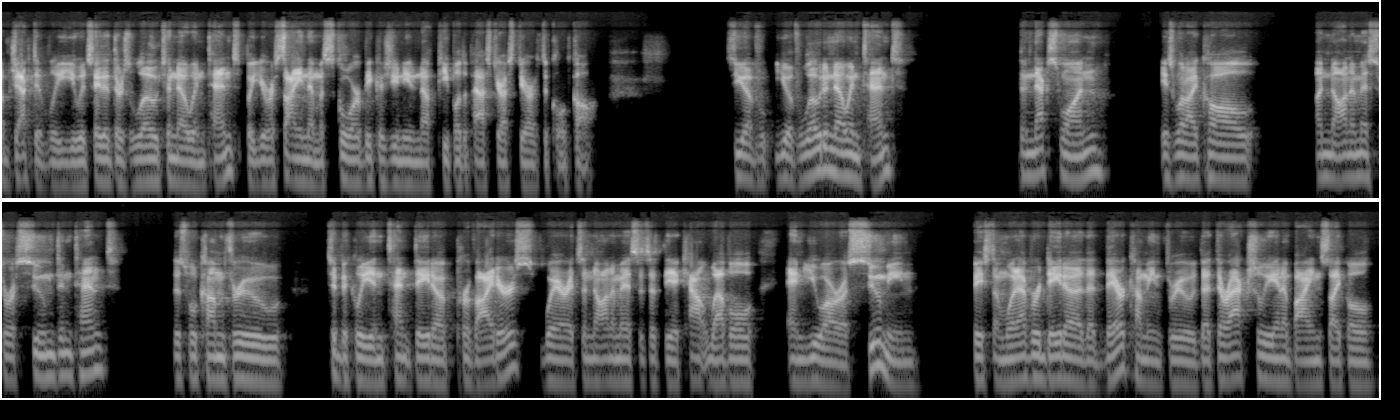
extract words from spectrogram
objectively, you would say that there's low to no intent, but you're assigning them a score because you need enough people to pass your SDRs to cold call. So you have you have low to no intent. The next one is what I call anonymous or assumed intent. This will come through typically intent data providers where it's anonymous, it's at the account level, and you are assuming based on whatever data that they're coming through that they're actually in a buying cycle,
